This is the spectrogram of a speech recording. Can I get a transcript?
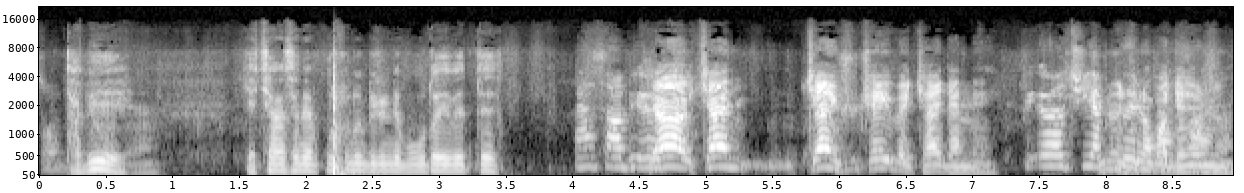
sonra. Tabii. Ya. Geçen sene kutunun birine buğday verdi. Ben sana bir, öl- Ya sen sen şu çayı ver çaydan ne? bir ölçü yap Şunun böyle. üstüne koyacaksın önünü.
